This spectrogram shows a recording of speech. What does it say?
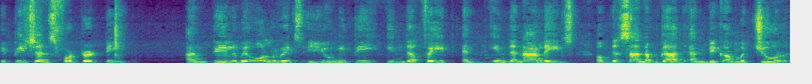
Ephesians 4.13 Until we all reach unity in the faith and in the knowledge of the Son of God and become mature,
